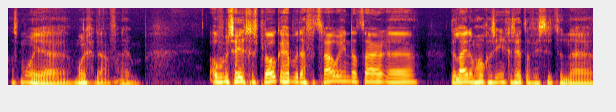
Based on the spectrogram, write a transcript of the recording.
Was mooi, eh, mooi gedaan van hem. Over Mercedes gesproken, hebben we daar vertrouwen in dat daar eh, de lijn omhoog is ingezet? Of is dit een, eh,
